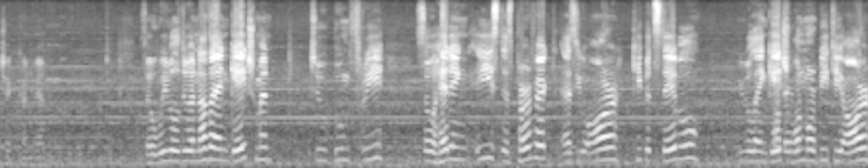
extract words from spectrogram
Check können wir. So we will do another engagement to Boom 3. So heading east is perfect as you are. Keep it stable. We will engage Okay. one more BTR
